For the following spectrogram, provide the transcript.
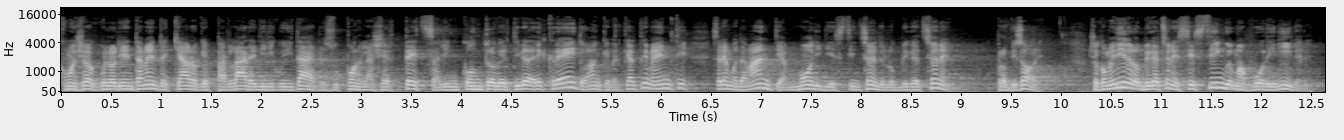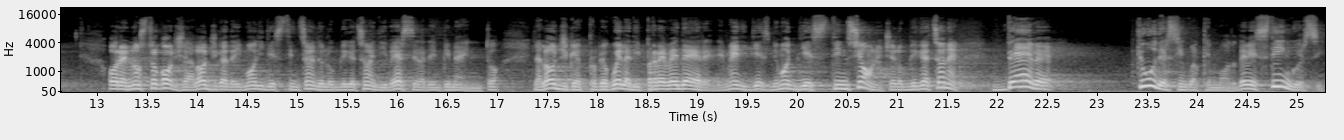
come diceva quell'orientamento, è chiaro che parlare di liquidità presuppone la certezza, l'incontrovertibilità del credito, anche perché altrimenti saremo davanti a modi di estinzione dell'obbligazione provvisori. Cioè, come dire, l'obbligazione si estingue ma può rivivere. Ora, il nostro codice, la logica dei modi di estinzione dell'obbligazione diversi dall'adempimento, la logica è proprio quella di prevedere dei, di, dei modi di estinzione, cioè l'obbligazione deve chiudersi in qualche modo, deve estinguersi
